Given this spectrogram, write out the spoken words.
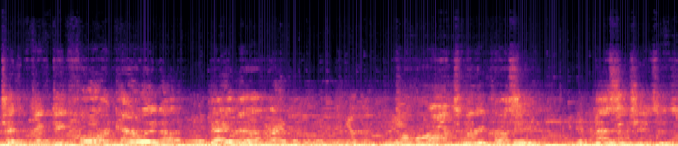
1054, Carolina Dagan from Roxbury Crossing, Massachusetts.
